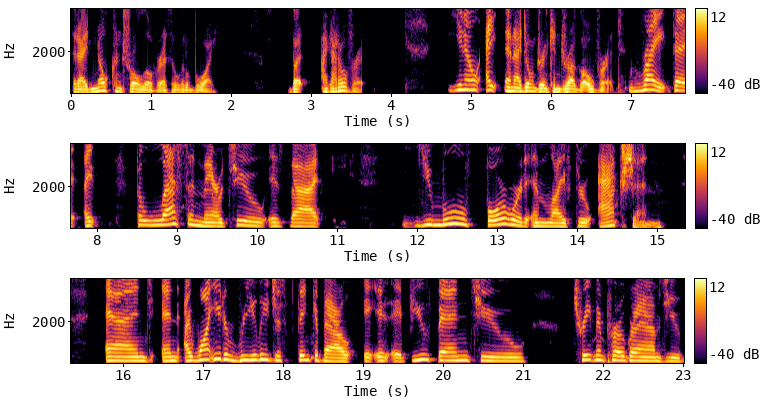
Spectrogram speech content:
that I had no control over as a little boy, but I got over it. You know, I and I don't drink and drug over it. Right. That I the lesson there too is that you move forward in life through action and and i want you to really just think about if you've been to treatment programs you've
